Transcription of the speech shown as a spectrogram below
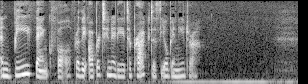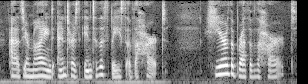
and be thankful for the opportunity to practice Yoga Nidra. As your mind enters into the space of the heart, hear the breath of the heart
